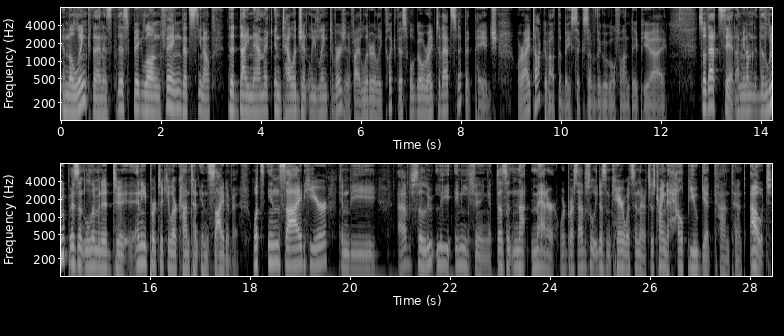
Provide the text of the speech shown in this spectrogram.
And the link then is this big long thing that's, you know, the dynamic, intelligently linked version. If I literally click this, we'll go right to that snippet page where I talk about the basics of the Google Font API. So that's it. I mean, I'm, the loop isn't limited to any particular content inside of it. What's inside here can be absolutely anything. It doesn't not matter. WordPress absolutely doesn't care what's in there. It's just trying to help you get content out.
